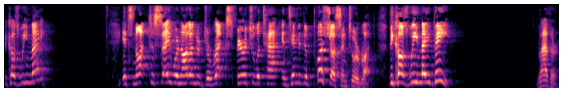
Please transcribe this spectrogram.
because we may. It's not to say we're not under direct spiritual attack intended to push us into a rut because we may be. Rather,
